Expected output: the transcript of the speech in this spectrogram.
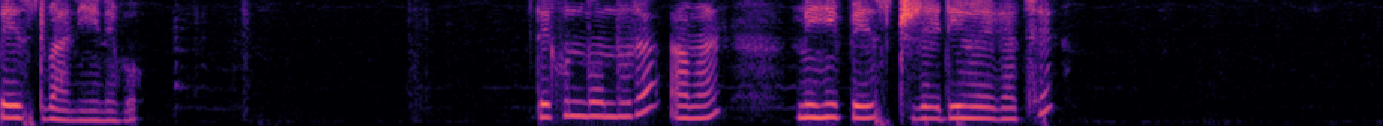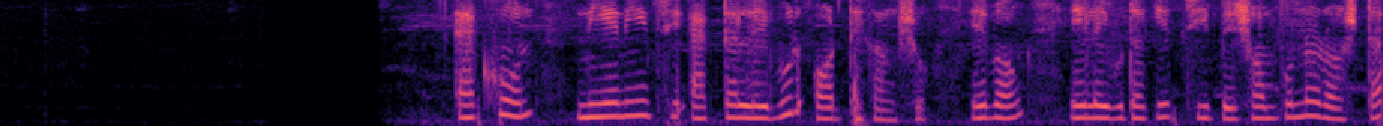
পেস্ট বানিয়ে নেব। দেখুন বন্ধুরা, আমার মিহি পেস্ট রেডি হয়ে গেছে। এখন নিয়ে নিয়েছি একটা লেবুর অর্ধেকাংশ এবং এই লেবুটাকে চিপে সম্পূর্ণ রসটা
